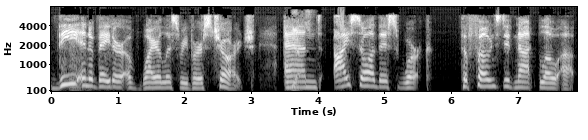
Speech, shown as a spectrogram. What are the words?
the Hmm. innovator of wireless reverse charge? And I saw this work. The phones did not blow up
